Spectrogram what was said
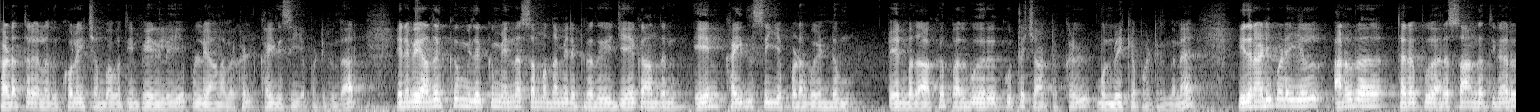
கடத்தல் அல்லது கொலை சம்பவத்தின் பேரிலேயே பிள்ளையானவர்கள் கைது செய்யப்பட்டிருந்தார். எனவே அதற்கும் இதற்கும் என்ன சம்பந்தம் இருக்கிறது? ஜெயகாந்தன் ஏன் கைது செய்யப்பட வேண்டும் என்பதாக பல்வேறு குற்றச்சாட்டுக்கள் முன்வைக்கப்பட்டிருந்தன. இதன் அடிப்படையில் அனுர தரப்பு அரசாங்கத்தினர்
